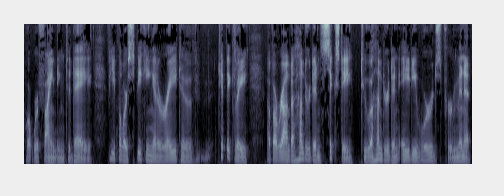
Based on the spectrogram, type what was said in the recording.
what we're finding today. People are speaking at a rate of typically of around 160 to 180 words per minute.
